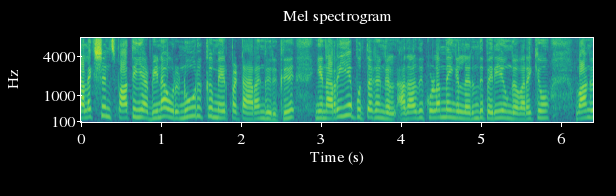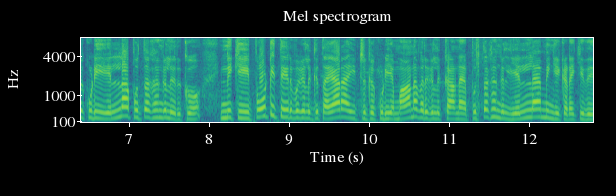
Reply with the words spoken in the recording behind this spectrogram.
கலெக்ஷன்ஸ் பார்த்தீங்க அப்படின்னா ஒரு நூறுக்கும் மேற்பட்ட அரங்கு இருக்குது இங்கே நிறைய புத்தகங்கள் அதாவது குழந்தைங்கள்லேருந்து பெரியவங்க வரைக்கும் வாங்கக்கூடிய எல்லா புத்தகங்களும் இருக்கும். இன்றைக்கி போட்டித் தேர்வுகளுக்கு தயாராகிட்டு இருக்கக்கூடிய மாணவர்களுக்கான புத்தகங்கள் எல்லாம் இங்கே கிடைக்குது.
